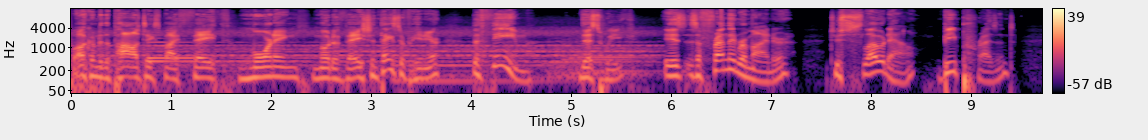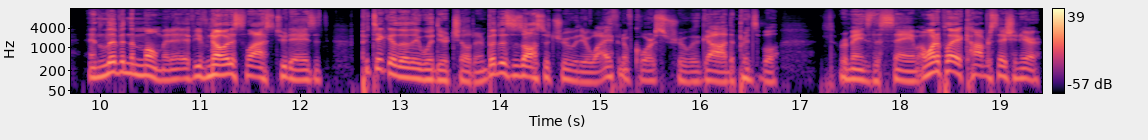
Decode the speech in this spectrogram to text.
Welcome to the Politics by Faith morning motivation. Thanks for being here. The theme this week is, is a friendly reminder to slow down, be present, and live in the moment. If you've noticed the last two days, it's particularly with your children, but this is also true with your wife, and of course, true with God. The principle remains the same. I want to play a conversation here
